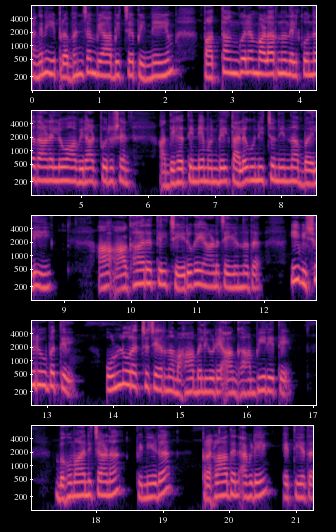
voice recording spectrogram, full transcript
അങ്ങനെ ഈ പ്രപഞ്ചം വ്യാപിച്ച് പിന്നെയും പത്തങ്കുലം വളർന്നു നിൽക്കുന്നതാണല്ലോ ആ വിരാട് പുരുഷൻ. അദ്ദേഹത്തിന്റെ മുൻപിൽ തലകുനിച്ചു നിന്ന ബലി ആ ആഘാരത്തിൽ ചേരുകയാണ് ചെയ്യുന്നത്. ഈ വിശ്വരൂപത്തിൽ ഉള്ളുറച്ചു ചേർന്ന മഹാബലിയുടെ ആ ഗാംഭീര്യത്തെ ബഹുമാനിച്ചാണ് പിന്നീട് പ്രഹ്ലാദൻ അവിടെ എത്തിയത്.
